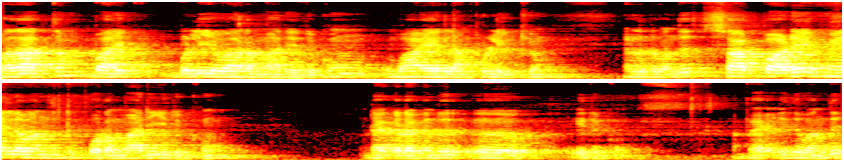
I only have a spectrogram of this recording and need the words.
பதார்த்தம் வாய் வெளியே வர மாதிரி இருக்கும். வாயெல்லாம் புளிக்கும். அல்லது வந்து சாப்பாடே மேலே வந்துட்டு போகிற மாதிரி இருக்கும். டக்கு டக்குன்னு இருக்கும். அப்போ இது வந்து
